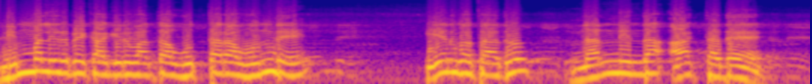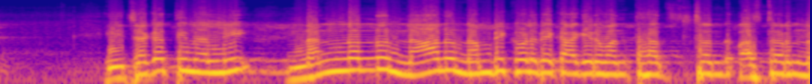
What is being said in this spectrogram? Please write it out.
ನಿಮ್ಮಲ್ಲಿರಬೇಕಾಗಿರುವಂತಹ ಉತ್ತರ ಒಂದೇ. ಏನ್ ಗೊತ್ತಾದ್ರು ನನ್ನಿಂದ ಆಗ್ತದೆ. ಈ ಜಗತ್ತಿನಲ್ಲಿ ನನ್ನನ್ನು ನಾನು ನಂಬಿಕೊಳ್ಳಬೇಕಾಗಿರುವಂತಹ ಅಷ್ಟನ್- ಅಷ್ಟರನ್ನ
